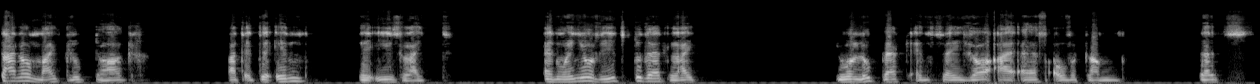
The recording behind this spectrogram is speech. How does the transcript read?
tunnel might look dark, but at the end there is light. And when you reach to that light, you will look back and say, yo, I have overcome this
